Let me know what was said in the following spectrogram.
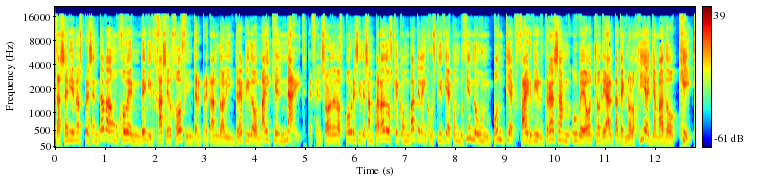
Esta serie nos presentaba a un joven David Hasselhoff interpretando al intrépido Michael Knight, defensor de los pobres y desamparados que combate la injusticia conduciendo un Pontiac Firebird Trasam V8 de alta tecnología llamado KIT,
